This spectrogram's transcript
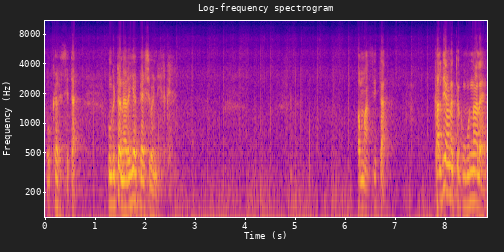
உட்காரு சீதா. உங்ககிட்ட நிறைய பேச வேண்டியிருக்கு. அம்மா சீதா கல்யாணத்துக்கு முன்னால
